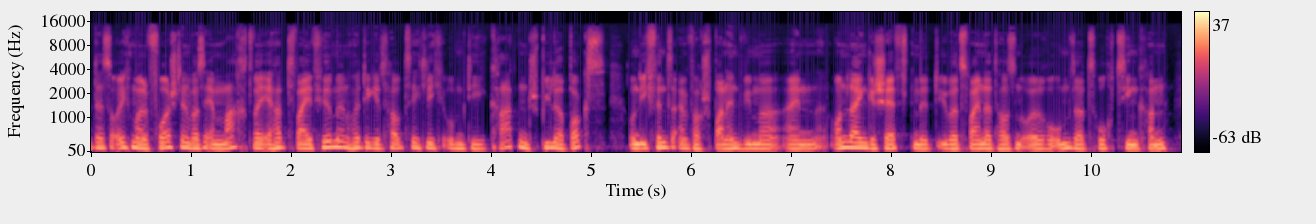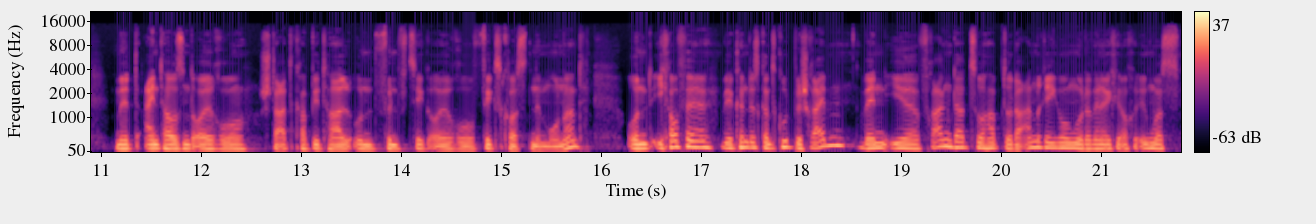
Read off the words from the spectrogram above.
das euch mal vorstellen, was er macht, weil er hat zwei Firmen. Heute geht es hauptsächlich um die Kartenspielerbox. Und ich finde es einfach spannend, wie man ein Online-Geschäft mit über 200.000 Euro Umsatz hochziehen kann, mit 1.000 Euro Startkapital und 50 Euro Fixkosten im Monat. Und ich hoffe, wir können das ganz gut beschreiben. Wenn ihr Fragen dazu habt oder Anregungen oder wenn euch auch irgendwas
